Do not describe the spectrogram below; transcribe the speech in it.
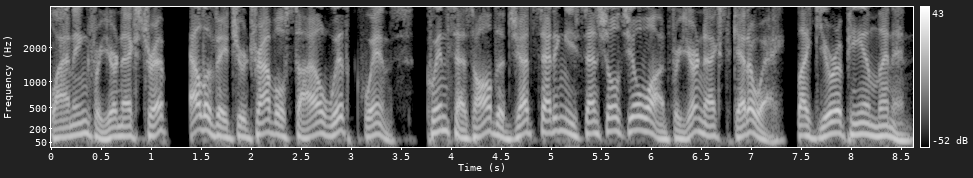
Planning for your next trip? Elevate your travel style with Quince. Quince has all the jet setting essentials you'll want for your next getaway, like European linen,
